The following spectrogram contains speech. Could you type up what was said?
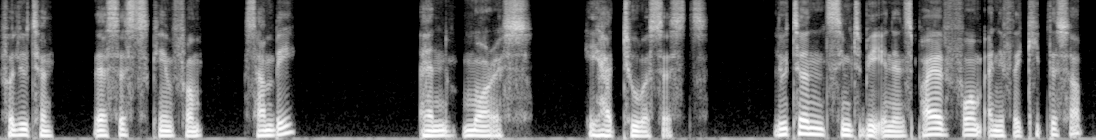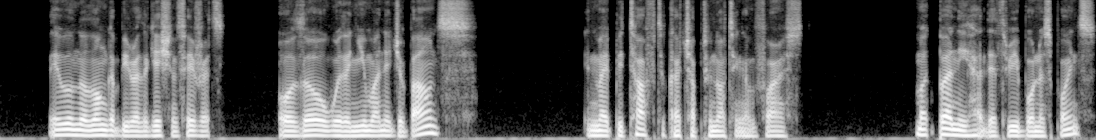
For Luton, the assists came from Sambi and Morris. He had two assists. Luton seem to be in inspired form, and if they keep this up, they will no longer be relegation favourites. Although with a new manager bounce, it might be tough to catch up to Nottingham Forest. McBurnie had the three bonus points,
